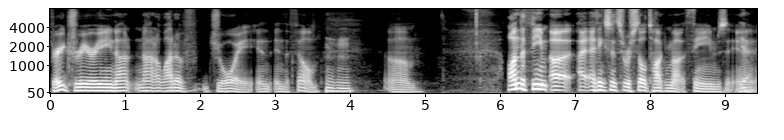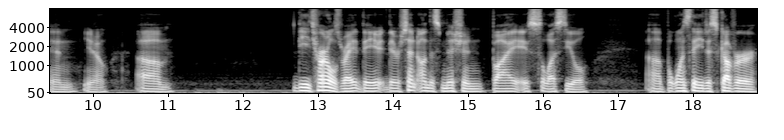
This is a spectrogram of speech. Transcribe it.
very dreary. Not not a lot of joy in in the film. Mm-hmm. Um, on the theme, uh, I, I think since we're still talking about themes and, Yeah. and you know, um, the Eternals, right? They they're sent on this mission by a celestial, uh, but once they discover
